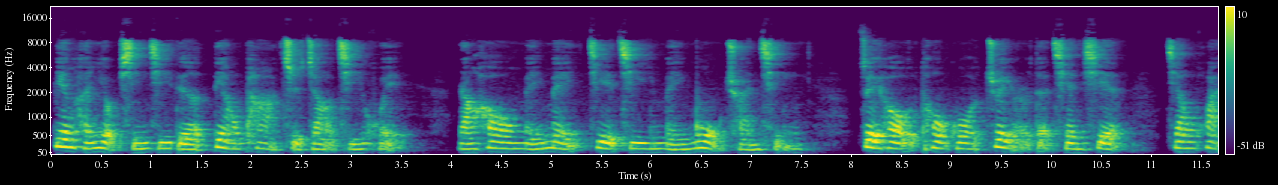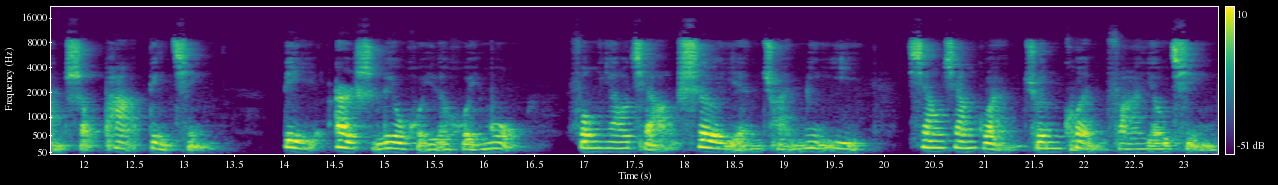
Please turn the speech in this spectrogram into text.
便很有心机的吊帕制造机会。然后每每借机眉目传情，最后透过坠儿的牵线交换手帕定情。第二十六回的回目“风妖桥设言传密意，潇湘馆春困发幽情”，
